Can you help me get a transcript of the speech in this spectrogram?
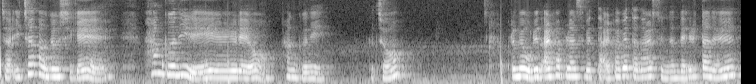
자, 2차 방정식에 한 근이 얘래요. 한 근이. 그쵸? 그러면 우리는 알파 플러스 베타, 알파 베타도 할 수 있는데 일단은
